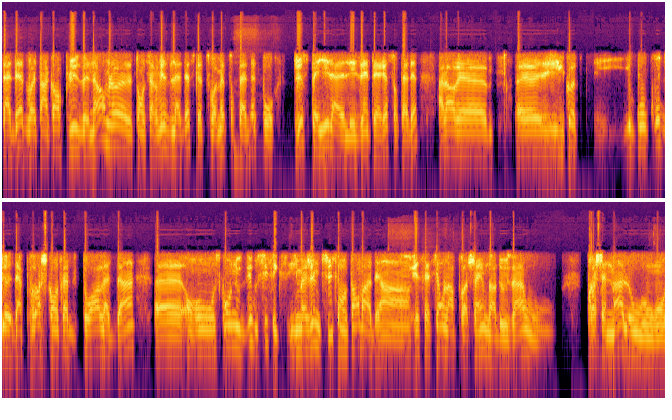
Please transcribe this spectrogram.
ta dette va être encore plus énorme. Là, ton service de la dette, ce que tu vas mettre sur ta dette pour juste payer les intérêts sur ta dette. Alors, euh, euh, écoute, il y a beaucoup d'approches contradictoires là-dedans. Euh, on, ce qu'on nous dit aussi, c'est que, imagine-tu si on tombe en, récession l'an prochain ou dans deux ans ou prochainement, là, où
